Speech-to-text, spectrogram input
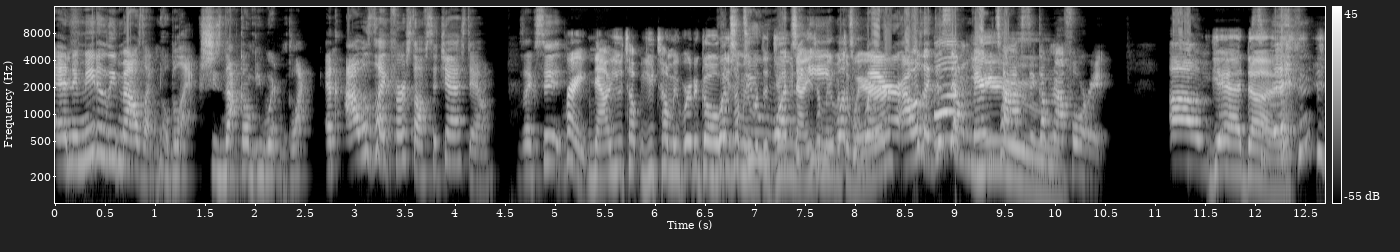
And immediately Mal's like, no black. She's not gonna be wearing black. And I was like, first off, sit your ass down. I was like, sit. Right now, you tell you tell me where to go. what you tell to me what do, to do. what now you tell me eat, what, to wear. I was like, this sounds very toxic. I'm not for it. Um, Yeah, it does. then,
